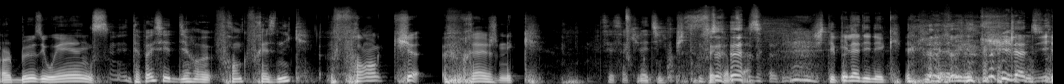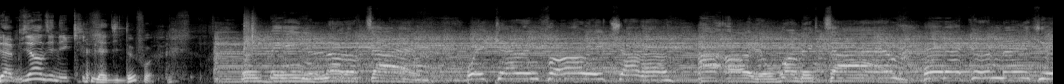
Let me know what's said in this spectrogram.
Our Busy Wings. T'as pas essayé de dire euh, Frank Fresnik? Frank Frejnik. C'est ça qu'il a dit. C'est comme ça. Il a dit Nick. il, a dit- il a bien dit Nick. Il a dit deux fois. We've been a lot of time. We're caring for each other. I owe you one big time. And I could make you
